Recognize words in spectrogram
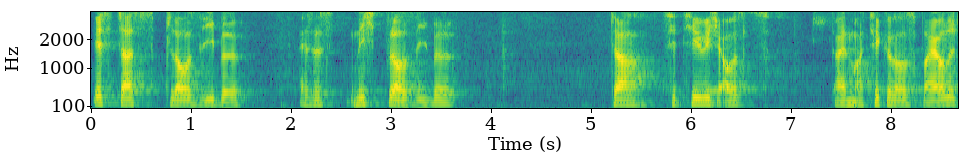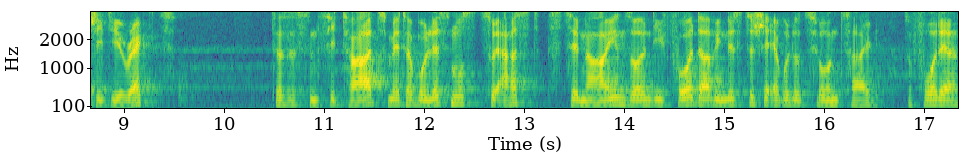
Ist das plausibel? Es ist nicht plausibel. Da zitiere ich aus einem Artikel aus Biology Direct. Das ist ein Zitat. Metabolismus zuerst Szenarien sollen die vordarwinistische Evolution zeigen. So vor der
